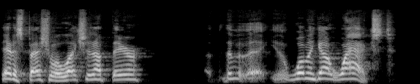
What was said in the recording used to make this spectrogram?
They had a special election up there. The, the woman got waxed.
